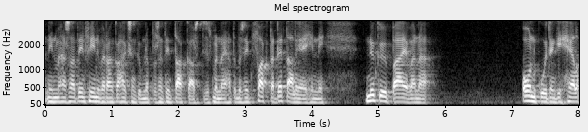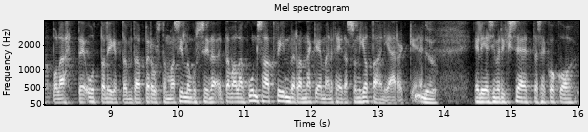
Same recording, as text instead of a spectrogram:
niin mehän saatiin Finveran 80 prosentin takaus. Jos mennään ihan tämmöisiin niin faktadetaljeihin, niin nykypäivänä on kuitenkin helppo lähteä uutta liiketoimintaa perustamaan silloin, kun siinä tavallaan kun saat Finveran näkemään, että hei tässä on jotain järkeä. Joo. Eli esimerkiksi se, että se koko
